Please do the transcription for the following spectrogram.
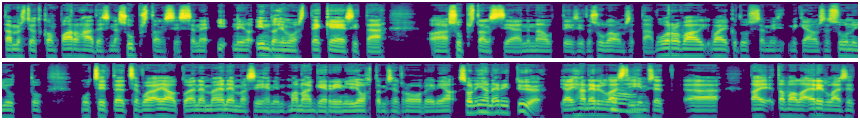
tämmöiset, jotka on parhaiten siinä substanssissa, ne, i- ne intohimoisesti tekee sitä uh, substanssia, ja ne nauttii siitä, sulla on se, tämä vuorovaikutus, se, mi- mikä on se sun juttu, mutta sitten, että se voi ajautua enemmän enemmän siihen niin manageriin ja johtamisen rooliin, ja se on ihan eri työ, ja ihan erilaiset Mm. ihmiset, ää, tai tavallaan erilaiset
